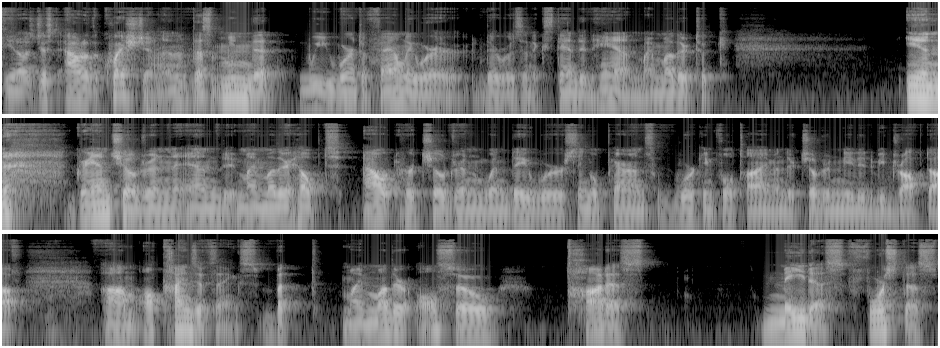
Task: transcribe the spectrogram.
you know, is just out of the question. And it doesn't mean that we weren't a family where there was an extended hand. My mother took in grandchildren, and my mother helped out her children when they were single parents working full time and their children needed to be dropped off. Um, all kinds of things. But my mother also taught us, made us, forced us,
